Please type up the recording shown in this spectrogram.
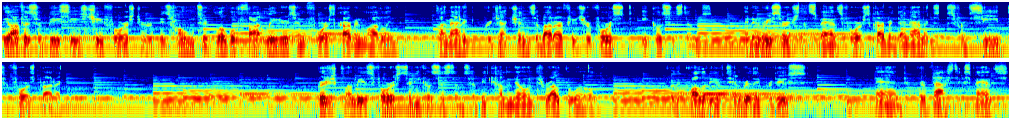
The Office of BC's Chief Forester is home to global thought leaders in forest carbon modeling, climatic projections about our future forest ecosystems, and in research that spans forest carbon dynamics from seed to forest product. British Columbia's forests and ecosystems have become known throughout the world for the quality of timber they produce and their vast expanse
